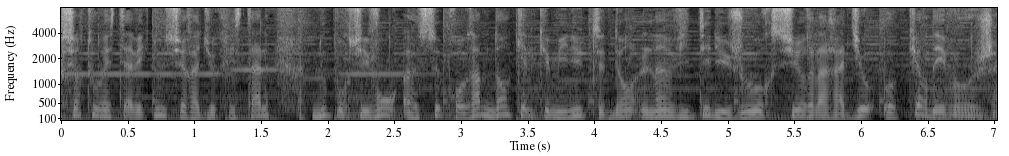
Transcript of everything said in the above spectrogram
surtout restez avec nous sur Radio Cristal. Nous poursuivons euh, ce programme dans quelques minutes dans l'invité du jour sur la radio au cœur des Vosges.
